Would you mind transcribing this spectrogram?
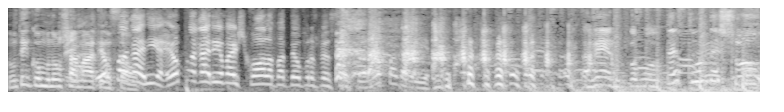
Não tem como não chamar a Eu atenção. pagaria, eu pagaria uma escola pra ter um professor assim, eu pagaria. Tá vendo? Como é tudo é show.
